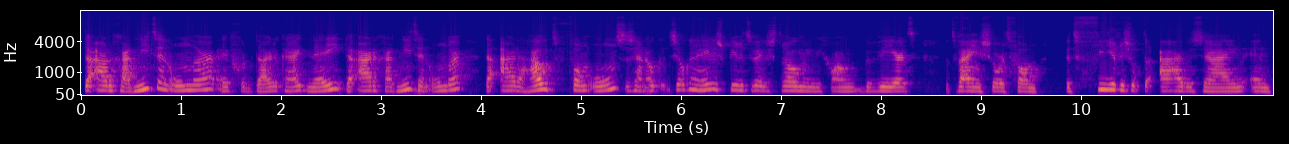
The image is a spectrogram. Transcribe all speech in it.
de aarde gaat niet ten onder, even voor de duidelijkheid. Nee, de aarde gaat niet ten onder. De aarde houdt van ons. Er, zijn ook, er is ook een hele spirituele stroming die gewoon beweert dat wij een soort van het virus op de aarde zijn. En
